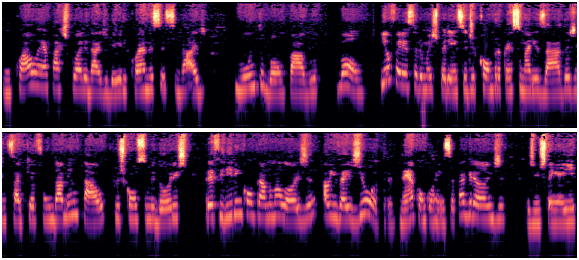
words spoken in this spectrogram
em qual é a particularidade dele, qual é a necessidade, muito bom, Pablo. Bom, e oferecer uma experiência de compra personalizada, a gente sabe que é fundamental para os consumidores preferirem comprar numa loja ao invés de outra, né? A concorrência está grande, a gente tem aí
